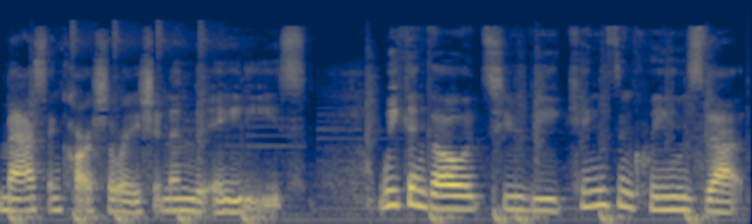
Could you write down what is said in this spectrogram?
mass incarceration in the 80s, we can go to the kings and queens that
